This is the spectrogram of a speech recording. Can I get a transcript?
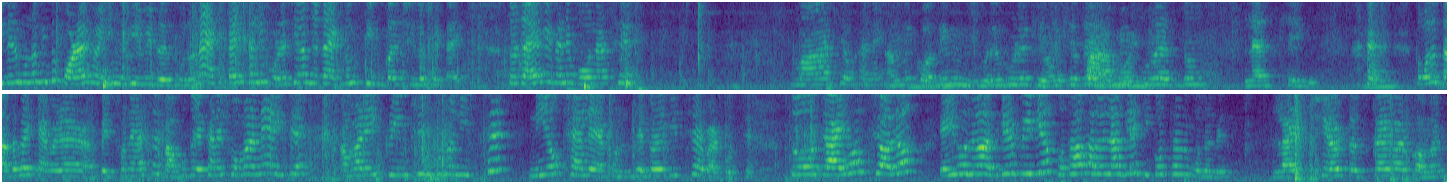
ঈদেরগুলো কিন্তু পড়াই হয়নি হেভি ড্রেসগুলো না একটাই খালি পরেছিলাম যেটা একদম সিম্পল ছিল সেটাই। তো যাই হোক এখানে বোন আছে মা আছে ওখানে। আমি কদিন ঘুরে ঘুরে খেতে খেতে আমি পুরো একদম ল্যাদ খেয়ে গেছি। হ্যাঁ, তোমাদের দাদাভাই ক্যামেরার পেছনে আছে বাবু তো এখানে সমানে এই যে আমার এই ক্রিম ট্রিমগুলো নিচ্ছে নিয়েও খেলে এখন ভেতরে দিচ্ছে আর বার করছে। তো যাই হোক চলো এই হলো আজকের ভিডিও কোথাও ভালো লাগলে কি করতে হবে বলে দে। লাইক শেয়ার সাবস্ক্রাইব আর কমেন্ট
